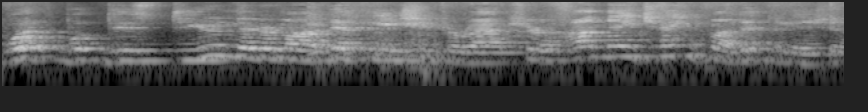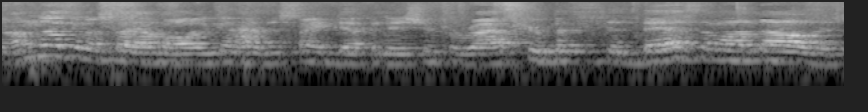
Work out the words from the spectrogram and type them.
What, what does, do you remember my definition for rapture? I may change my definition. I'm not going to say I'm always going to have the same definition for rapture, but to the best of my knowledge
